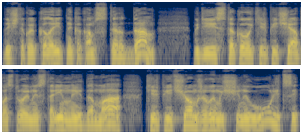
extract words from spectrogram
да еще такой колоритный, как Амстердам, где из такого кирпича построены старинные дома, кирпичом же вымощены улицы,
